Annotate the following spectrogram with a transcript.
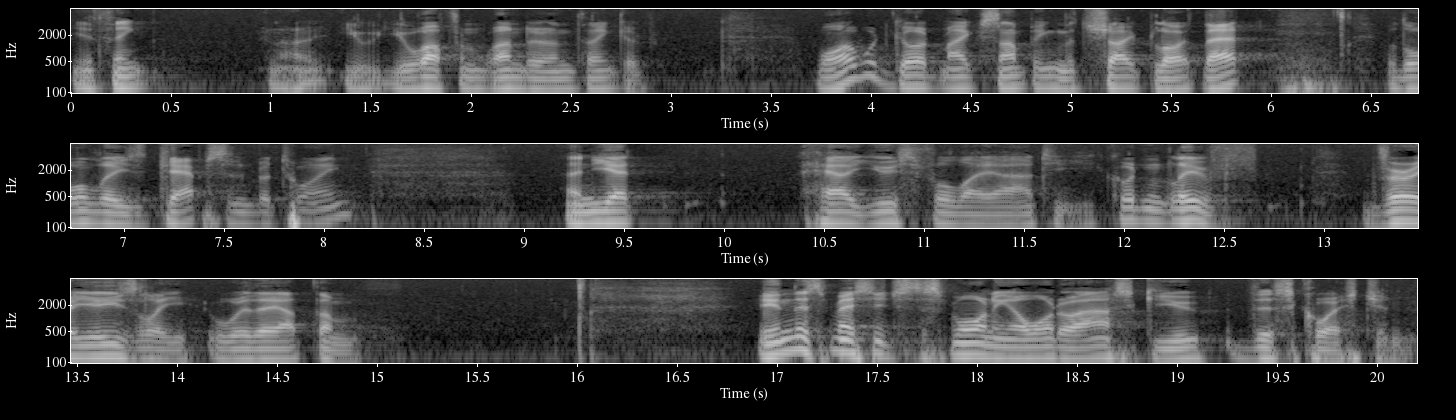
You think, you know, you, you often wonder and think of why would God make something that's shaped like that with all these gaps in between? And yet, how useful they are to you. You couldn't live very easily without them. In this message this morning, I want to ask you this question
